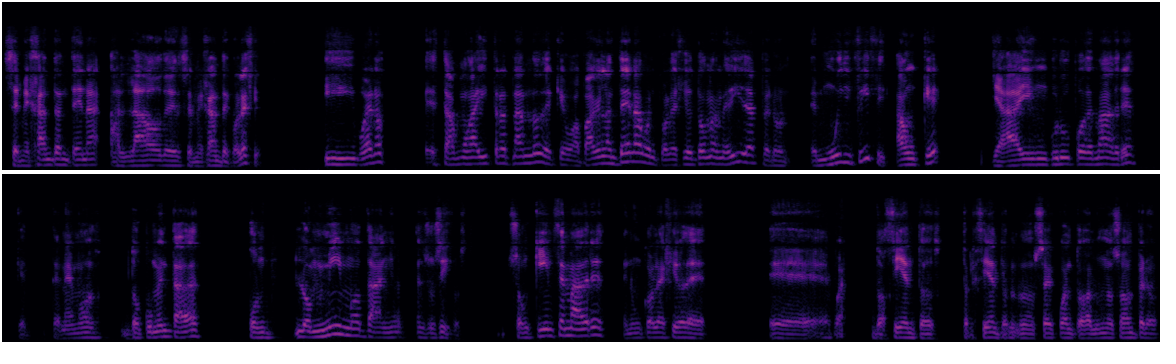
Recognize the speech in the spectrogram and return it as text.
semejante antena al lado de semejante colegio. Y bueno, estamos ahí tratando de que o apaguen la antena o el colegio tome medidas, pero es muy difícil, aunque ya hay un grupo de madres que tenemos documentadas con los mismos daños en sus hijos. Son 15 madres en un colegio de, eh, bueno, 200, 300, no sé cuántos alumnos son, pero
